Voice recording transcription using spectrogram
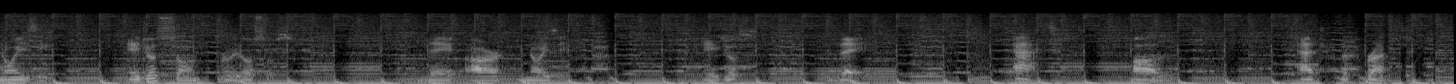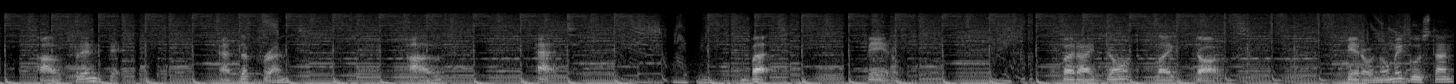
noisy. Ellos son ruidosos. They are noisy. Ellos, they at, al, at the front, al frente, at the front, al, at, but, pero, but I don't like dogs, pero no me gustan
